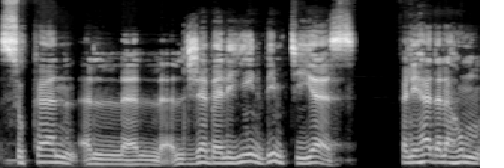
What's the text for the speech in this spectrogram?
سكان الجبليين بامتياز. فلهذا لهم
